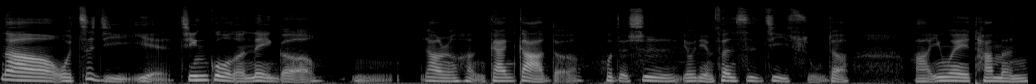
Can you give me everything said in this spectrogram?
那我自己也经过了那个嗯让人很尴尬的，或者是有点愤世嫉俗的啊，因为他们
